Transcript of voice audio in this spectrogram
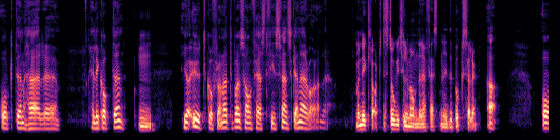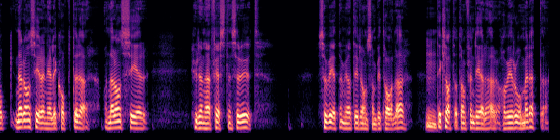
och den här helikoptern. Mm. Jag utgår från att det på en sån fest finns svenska närvarande. Men det är klart, det stod ju till och med om den här festen i The Bookseller. Ja. Och när de ser en helikopter där och när de ser hur den här festen ser ut så vet de ju att det är de som betalar. Mm. Det är klart att de funderar, har vi råd med detta?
